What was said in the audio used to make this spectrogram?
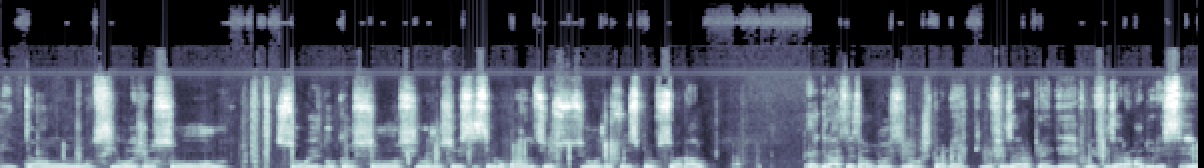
Então, se hoje eu sou, sou o Edu que eu sou, se hoje eu sou esse ser humano, se, eu, se hoje eu sou esse profissional, é graças aos meus erros também, que me fizeram aprender, que me fizeram amadurecer.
